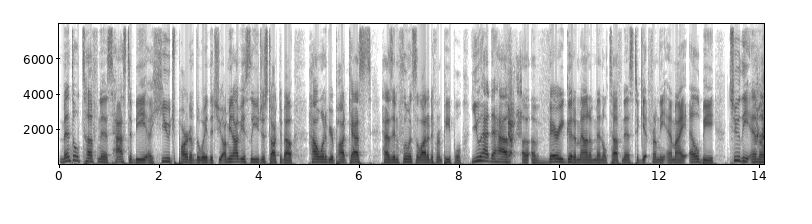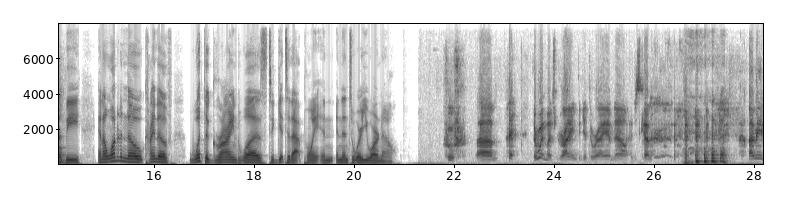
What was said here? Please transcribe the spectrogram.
Mental toughness has to be a huge part of the way that you I mean obviously you just talked about how one of your podcasts has influenced a lot of different people. You had to have a, a very good amount of mental toughness to get from the MILB to the MLB and I wanted to know kind of what the grind was to get to that point and and then to where you are now. Whew. Um, there wasn't much grind to get to where I am now. I just kind of, I mean,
